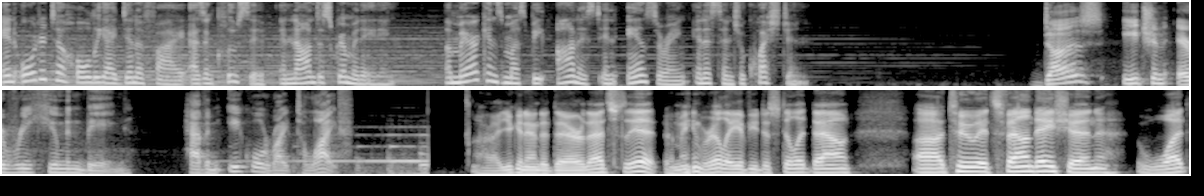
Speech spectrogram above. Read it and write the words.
In order to wholly identify as inclusive and non discriminating, Americans must be honest in answering an essential question Does each and every human being have an equal right to life? All right, you can end it there. That's it. I mean, really, if you distill it down uh, to its foundation, what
